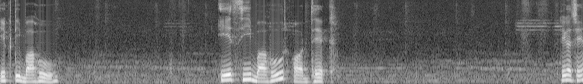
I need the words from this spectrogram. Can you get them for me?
একটি বাহু, এসি বাহুর অর্ধেক। ঠিক আছে?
